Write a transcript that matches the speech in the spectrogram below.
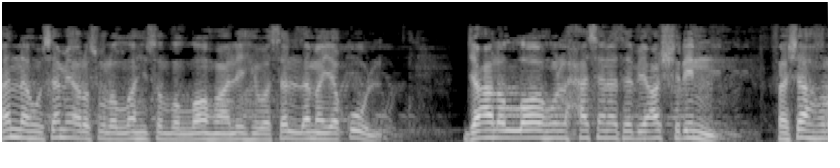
أنه سمع رسول الله صلى الله عليه وسلم يقول جعل الله الحسنة بعشر فشهر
